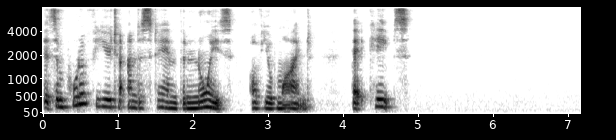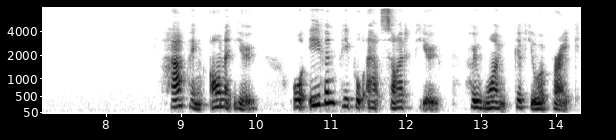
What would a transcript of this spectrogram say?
it's important for you to understand the noise of your mind that keeps harping on at you, or even people outside of you who won't give you a break,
